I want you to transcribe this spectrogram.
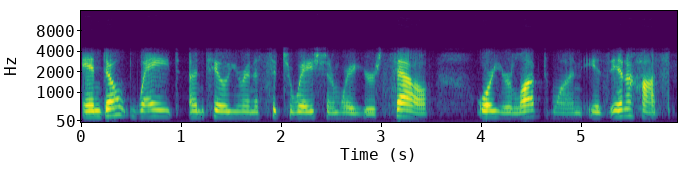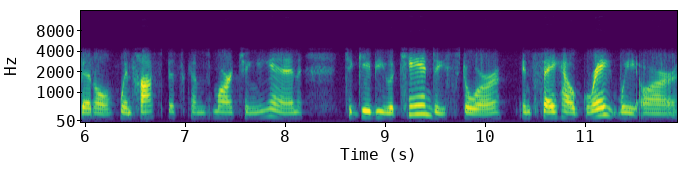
and don't wait until you're in a situation where yourself or your loved one is in a hospital when hospice comes marching in to give you a candy store and say how great we are.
